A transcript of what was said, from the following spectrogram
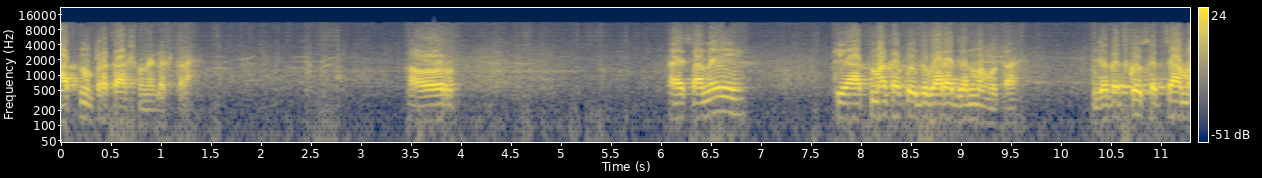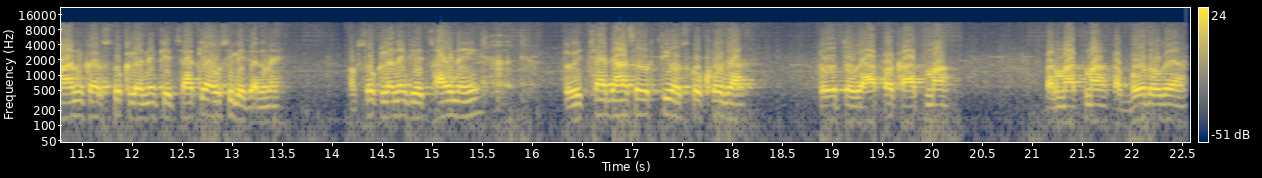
आत्म प्रकाश होने लगता है। और ऐसा नहीं कि आत्मा का कोई दोबारा जन्म होता है। जगत को सच्चा मानकर सुख लेने की इच्छा क्या उसी लिए जन्मे? अब सुख लेने की इच्छा ही नहीं। तो इच्छा जहाँ से उठती है, उसको खोजा तो तो व्यापक आत्मा, परमात्मा का बोध हो गया।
